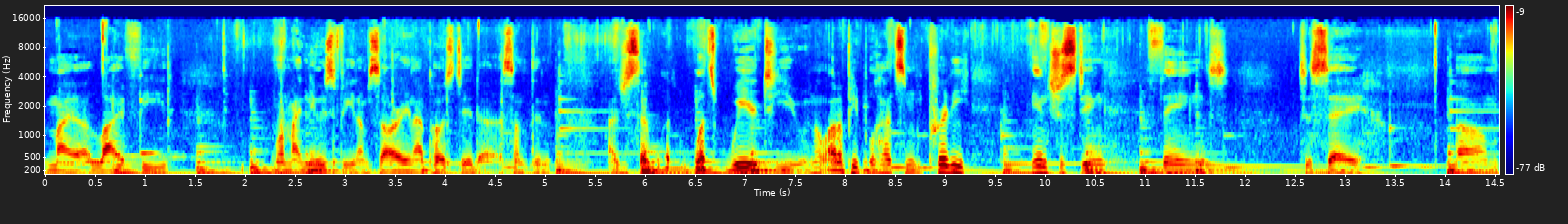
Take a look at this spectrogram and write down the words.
my uh, live feed or my news feed. I'm sorry, and I posted uh, something. I just said, what, "What's weird to you?" And a lot of people had some pretty interesting things to say. Um,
